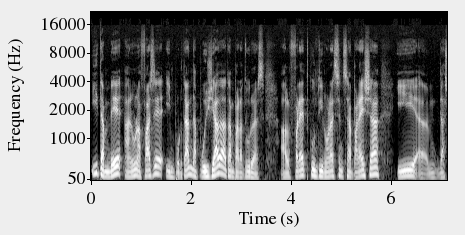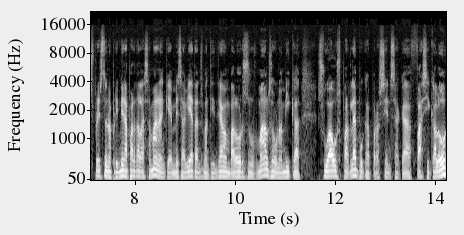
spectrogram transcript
i també en una fase important de pujada de temperatures. El fred continuarà sense aparèixer i eh, després d'una primera part de la setmana en què més aviat ens mantindrem en valors normals o una mica suaus per l'època però sense que faci calor,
